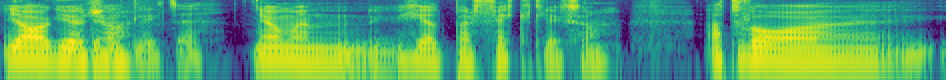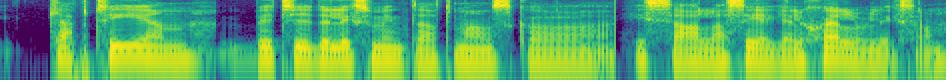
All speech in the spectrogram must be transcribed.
Ja, gud ja. Lite. Ja men helt perfekt liksom. Att vara eh, kapten betyder liksom inte att man ska hissa alla segel själv liksom.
